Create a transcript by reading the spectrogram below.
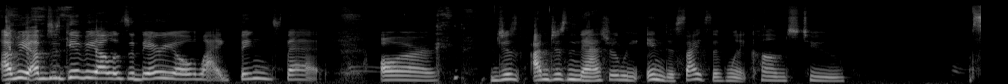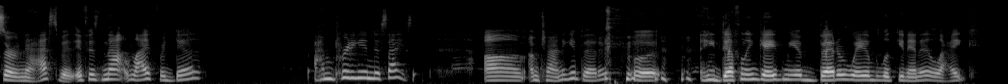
I mean, I'm just giving y'all a scenario like things that are just, I'm just naturally indecisive when it comes to certain aspects. If it's not life or death, I'm pretty indecisive. Um, I'm trying to get better, but he definitely gave me a better way of looking at it. Like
